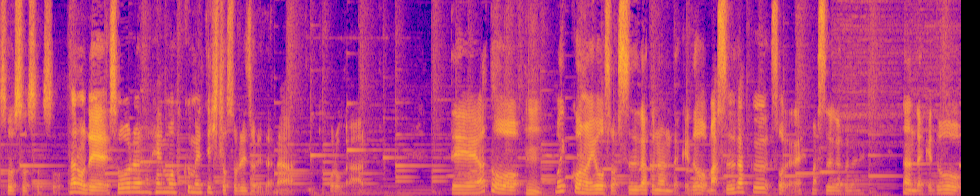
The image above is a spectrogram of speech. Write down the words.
そうそうそうそう。なので、その辺も含めて人それぞれだなっていうところがある。で、あと、うん。もう一個の要素は数学なんだけど、まあ数学、そうだね。まあ数学だね。なんだけど、うん。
